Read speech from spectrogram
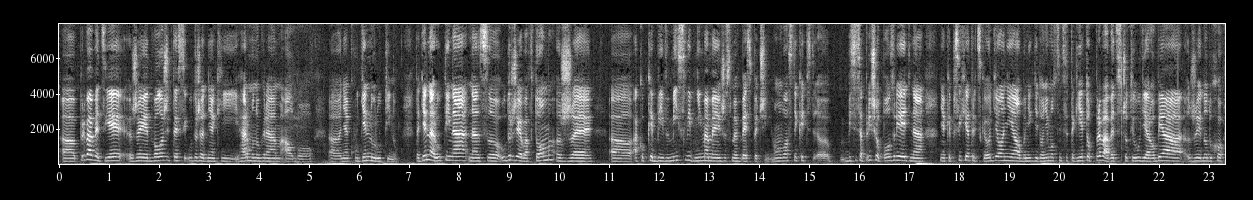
Uh, prvá vec je, že je dôležité si udržať nejaký harmonogram alebo nejakú dennú rutinu. Tá denná rutina nás e, udržiava v tom, že Uh, ako keby v mysli vnímame, že sme v bezpečí. On vlastne, keď uh, by si sa prišiel pozrieť na nejaké psychiatrické oddelenie alebo niekde do nemocnice, tak je to prvá vec, čo tí ľudia robia, že jednoducho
